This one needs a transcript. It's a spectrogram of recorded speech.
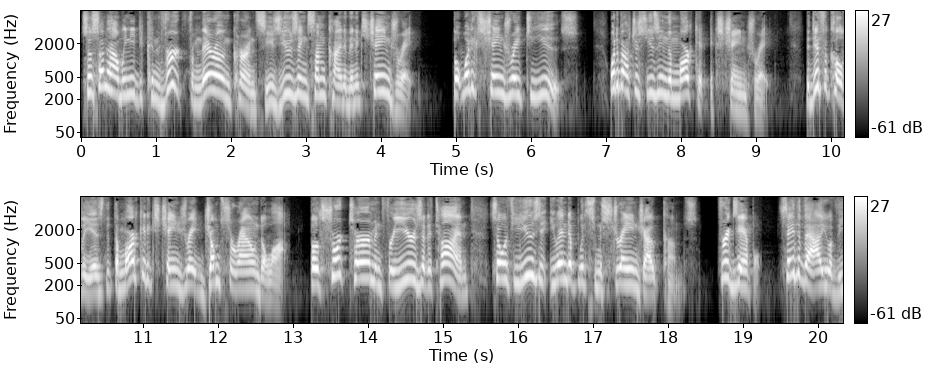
So somehow we need to convert from their own currencies using some kind of an exchange rate. But what exchange rate to use? What about just using the market exchange rate? The difficulty is that the market exchange rate jumps around a lot both short term and for years at a time. So if you use it, you end up with some strange outcomes. For example, say the value of the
